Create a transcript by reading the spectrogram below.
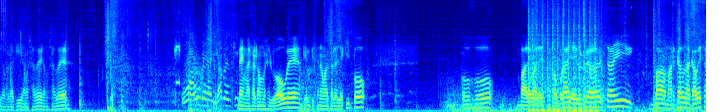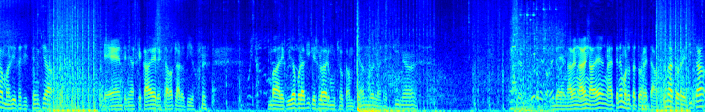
Yo por aquí, vamos a ver, vamos a ver. Venga, sacamos el UAV, que empiecen a matar el equipo. Ojo. Vale, vale, despejado por ahí, ahí los veo a la derecha y va marcado en la cabeza, más 10 de asistencia. Bien, tenías que caer, estaba claro, tío. vale, cuidado por aquí que suele haber mucho campeando en las esquinas. Venga, venga, venga, venga, tenemos otra torreta. Una torretita.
